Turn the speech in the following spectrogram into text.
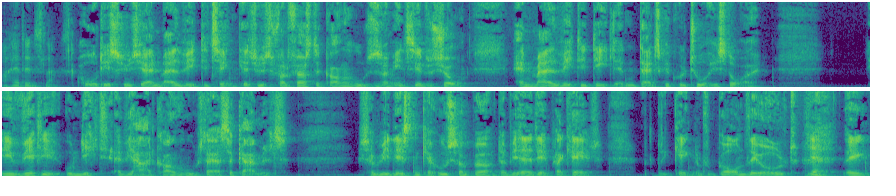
at have den slags? Oh, det synes jeg er en meget vigtig ting. Jeg synes for det første, kongehuset som institution er en meget vigtig del af den danske kulturhistorie. Det er virkelig unikt, at vi har et kongehus, der er så gammelt, som vi næsten kan huske som børn, da vi havde den plakat, Kingdom Gorm the Old. Ja. Ikke?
